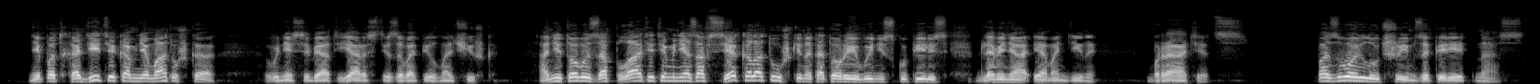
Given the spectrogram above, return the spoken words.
— Не подходите ко мне, матушка! — вне себя от ярости завопил мальчишка а не то вы заплатите мне за все колотушки, на которые вы не скупились для меня и Амандины. Братец, позволь лучше им запереть нас.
